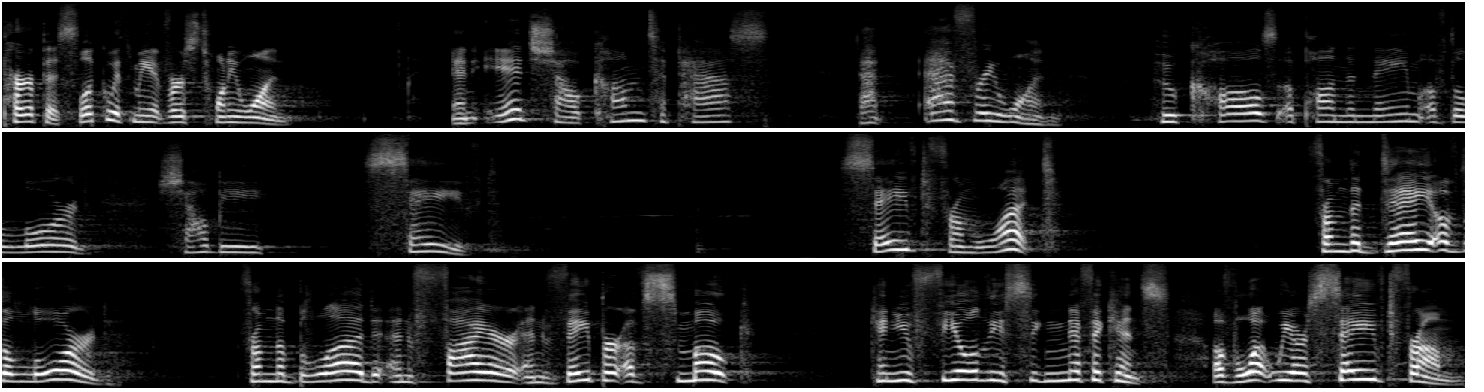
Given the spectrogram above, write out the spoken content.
purpose. Look with me at verse 21. And it shall come to pass that everyone who calls upon the name of the Lord shall be saved. Saved from what? From the day of the Lord, from the blood and fire and vapor of smoke. Can you feel the significance of what we are saved from?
